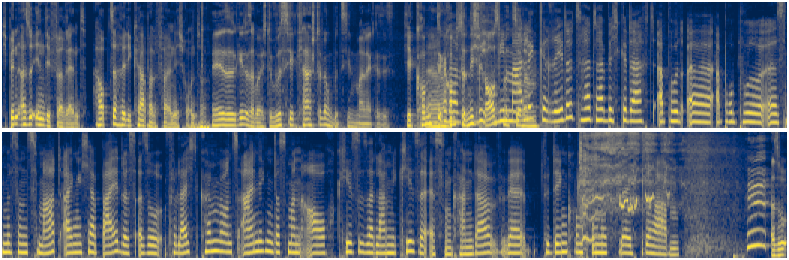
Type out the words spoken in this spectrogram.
Ich bin also indifferent. Hauptsache, die Kapern fallen nicht runter. Nee, so geht es aber nicht. Du wirst hier klar Stellung beziehen, Malik. Hier kommt, ja. kommst du nicht wie, raus wie mit Malik so einem... geredet hat, habe ich gedacht, apro, äh, apropos äh, Smith Smart, eigentlich ja beides. Also vielleicht können wir uns einigen, dass man auch Käse, Salami, Käse essen kann. Da wäre für den Kompromiss wäre ich zu haben. Also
